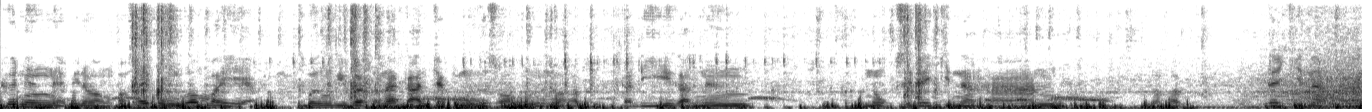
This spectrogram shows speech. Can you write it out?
คือหนึ่งเนี่ยพี่น้องเอาใส่ถุงร่วมไว้อะเบิ่งวิวัฒนาการจากมือสองมือเนาะครับก็ดีกันหนึ่งนกสิได้กินอาหารนะครับได้กินอาหาร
